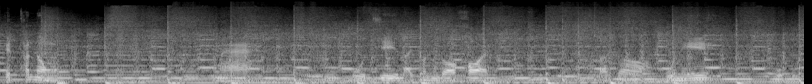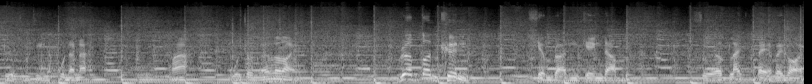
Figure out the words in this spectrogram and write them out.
เพชรพนงแหมมีคู่ที่หลายคนรอคอย แล้วก็คู่นี้โอ้โหเดือดจริงๆนะคู่นั้นนะ มาหัวชนกันซะหน่อย เริ่มต้นขึ้นเข็มรันเกงดำเสือแบล็กเตะไปก่อน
